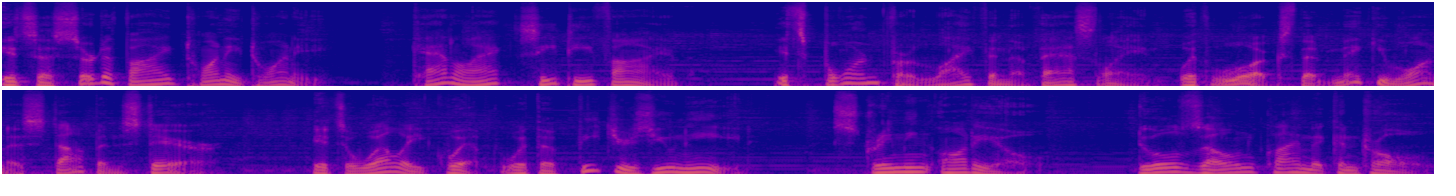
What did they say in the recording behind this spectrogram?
It's a certified 2020 Cadillac CT5. It's born for life in the fast lane with looks that make you want to stop and stare. It's well equipped with the features you need. Streaming audio, dual zone climate control,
